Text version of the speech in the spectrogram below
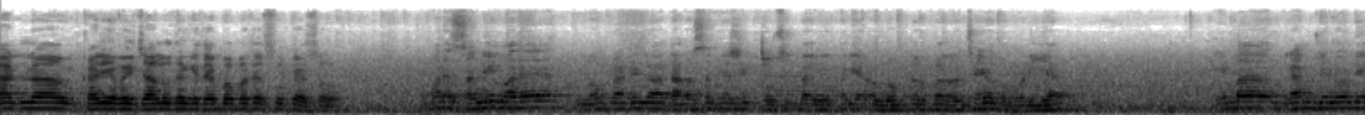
કાર્ડના કાર્યવાહી ચાલુ થઈ ગઈ. તે બાબતે શું કહેશો? અમારે શનિવારે લોકલાડીના ધારાસભ્ય શ્રી કૌશિકભાઈ વેકરિયાનો લોકદરબાર રચાયો હતો વડિયા. એમાં ગ્રામજનોને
